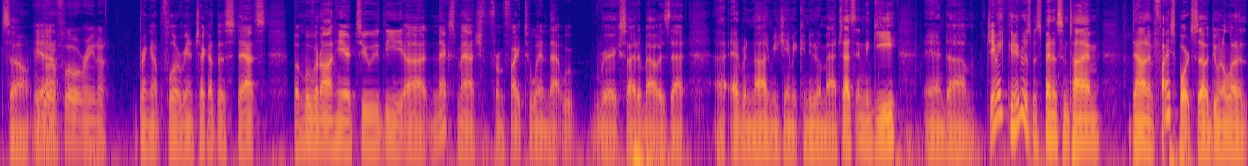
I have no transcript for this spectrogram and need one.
So Go yeah, to Flow Arena. bring up Flow Arena, check out those stats. But moving on here to the uh, next match from Fight to Win that we're very excited about is that uh, Edwin Najmi Jaime Canuto match. That's in the gi, and um, Jaime Canuto has been spending some time down in Fight Sports though, doing a lot of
